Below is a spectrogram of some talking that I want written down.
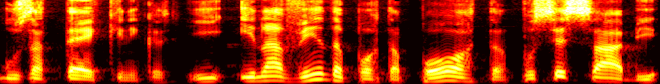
usa técnicas? E, e na venda porta a porta, você sabe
